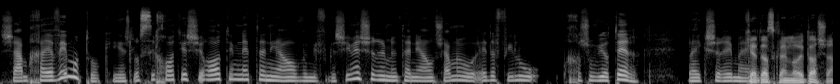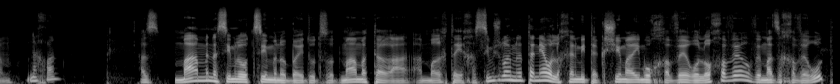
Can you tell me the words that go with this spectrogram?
שם חייבים אותו, כי יש לו שיחות ישירות עם נתניהו ומפגשים ישירים עם נתניהו, שם הוא עד אפילו חשוב יותר בהקשרים האלה. כי הדס קליין לא הייתה שם. נכון. אז מה מנסים להוציא ממנו בעדות הזאת? מה המטרה? המערכת היחסים שלו עם נתניהו, לכן מתעקשים האם הוא חבר או לא חבר, ומה זה חברות?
